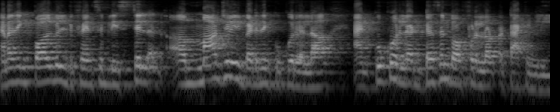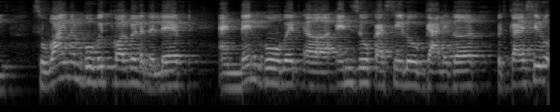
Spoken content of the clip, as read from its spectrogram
And I think Colwill defensively is still marginally better than Cucurella, and Cucurella doesn't offer a lot attackingly. So why not go with Colwill at the left? And then go with uh, Enzo, Caicedo, Gallagher. With Caicedo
